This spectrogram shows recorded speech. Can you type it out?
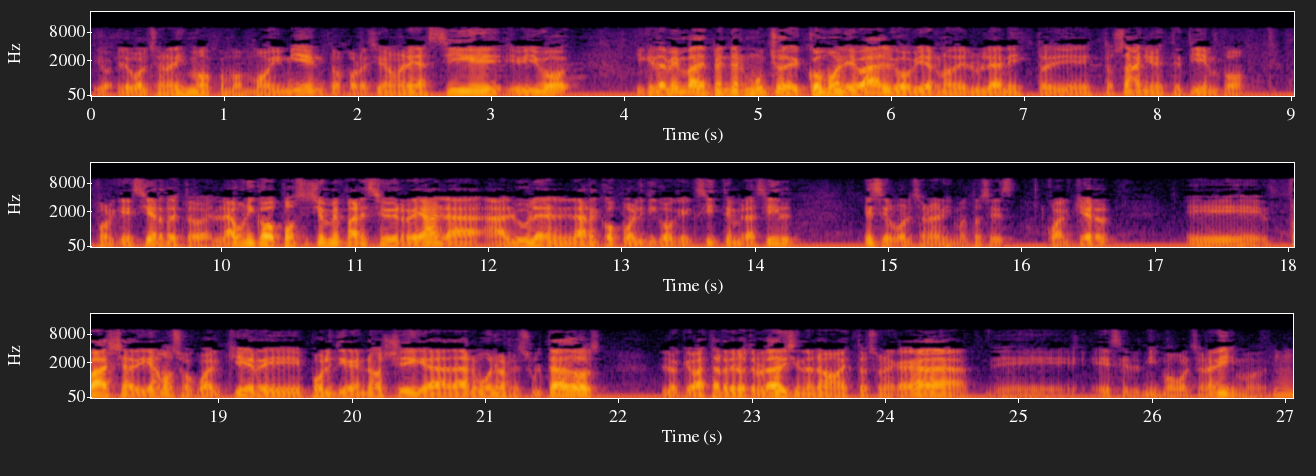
digo, el bolsonarismo como movimiento, por decirlo de una manera, sigue y vivo y que también va a depender mucho de cómo le va al gobierno de Lula en, esto, en estos años, en este tiempo. Porque es cierto esto, la única oposición me parece hoy real a, Lula en el arco político que existe en Brasil es el bolsonarismo. Entonces, cualquier eh, falla, digamos, o cualquier eh, política que no llegue a dar buenos resultados, lo que va a estar del otro lado diciendo, no, esto es una cagada, eh, es el mismo bolsonarismo. Mm.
